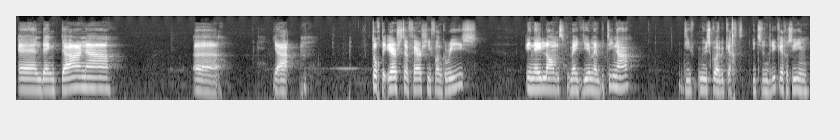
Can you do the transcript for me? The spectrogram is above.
En denk daarna... eh, ja, toch de eerste versie van Grease. In Nederland met Jim en Bettina. Die musical heb ik echt iets van drie keer gezien.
